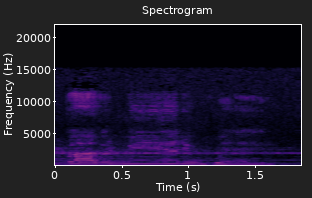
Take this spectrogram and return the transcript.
would bother me anyway.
